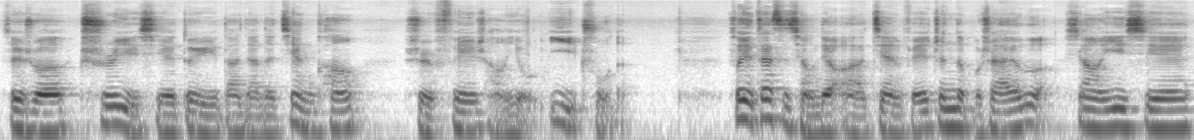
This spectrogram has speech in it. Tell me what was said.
所以说吃一些对于大家的健康是非常有益处的。所以再次强调啊，减肥真的不是挨饿，像一些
